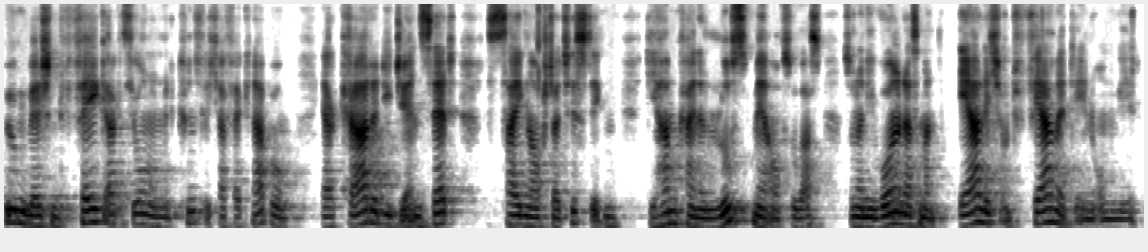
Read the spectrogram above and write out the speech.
irgendwelchen Fake-Aktionen und mit künstlicher Verknappung. Ja, gerade die Gen Z, das zeigen auch Statistiken, die haben keine Lust mehr auf sowas, sondern die wollen, dass man ehrlich und fair mit denen umgeht.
